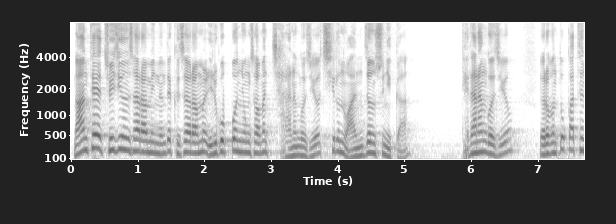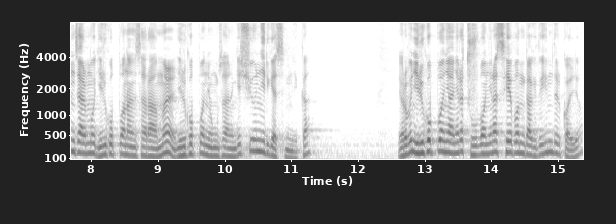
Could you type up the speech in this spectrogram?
나한테 죄 지은 사람이 있는데 그 사람을 일곱 번 용서하면 잘하는 거지요. 칠은 완전수니까 대단한 거지요. 여러분 똑같은 잘못 일곱 번 한 사람을 일곱 번 용서하는 게 쉬운 일이겠습니까? 여러분 일곱 번이 아니라 두 번이나 세 번 가기도 힘들걸요.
